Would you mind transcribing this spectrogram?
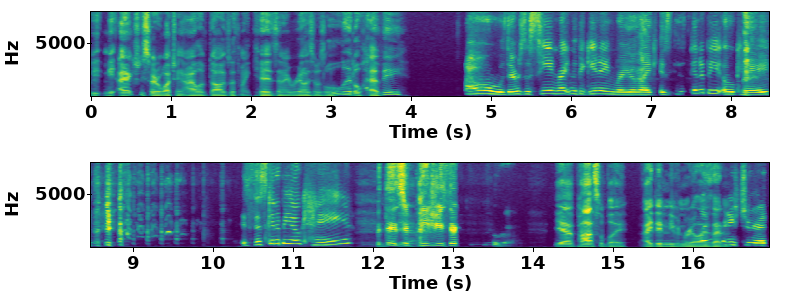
We, me, I actually started watching Isle of Dogs with my kids, and I realized it was a little heavy. oh there's a scene right in the beginning where you're like is this gonna be okay? Is this gonna be okay But there's a PG 13 movie. yeah, possibly. I didn't even realize that. I'm that. pretty sure it's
